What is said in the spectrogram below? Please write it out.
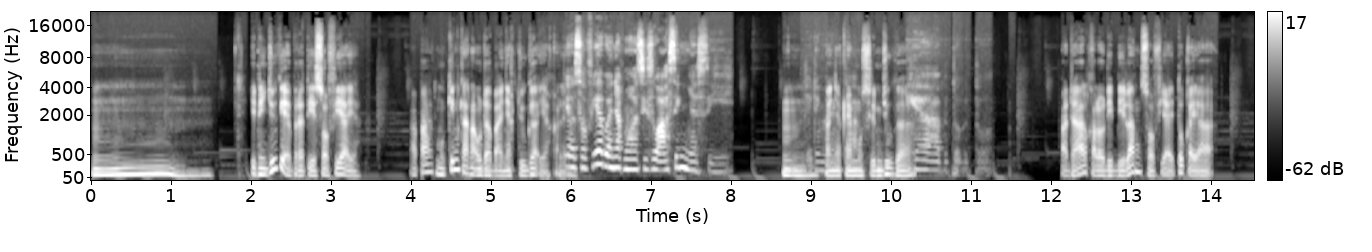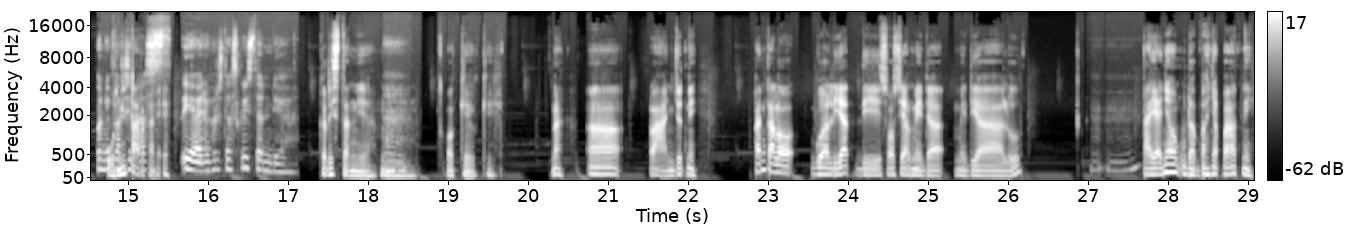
Hmm. Ini juga ya berarti Sofia ya? Apa mungkin karena udah banyak juga ya kalian? Ya Sofia banyak mahasiswa asingnya sih. Mm-mm, jadi banyak mereka- yang muslim juga. Iya betul betul. Padahal kalau dibilang Sofia itu kayak Universitas, kan, eh? iya Universitas Kristen dia. Kristen ya. Hmm. Oke oke. Nah eh, lanjut nih. Kan kalau gua lihat di sosial media media lu, kayaknya udah banyak banget nih,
